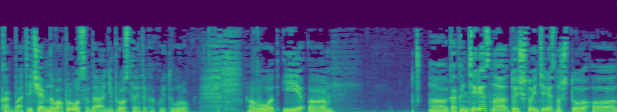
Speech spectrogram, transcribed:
как бы отвечаем на вопросы, да, а не просто это какой-то урок. Вот, и... Э, Э, как интересно, то есть что интересно, что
